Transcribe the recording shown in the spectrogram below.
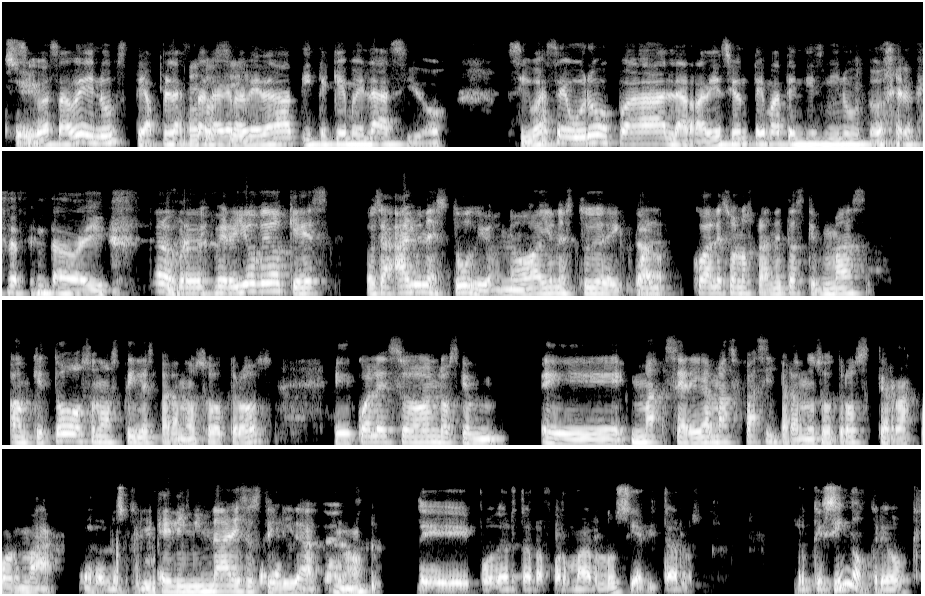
Sí. Si vas a Venus te aplasta Eso la sí. gravedad y te quema el ácido. Si vas a Europa, la radiación te mata en 10 minutos, de lo que estás sentado ahí. Claro, pero, pero yo veo que es, o sea, hay un estudio, ¿no? Hay un estudio de cuál- Claro. cuáles son los planetas que más, aunque todos son hostiles para nosotros, eh, cuáles son los que eh, más, sería más fácil para nosotros terraformar, Claro, los que eliminar esa hostilidad, ¿no? de poder terraformarlos y habitarlos. Lo que sí no creo que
